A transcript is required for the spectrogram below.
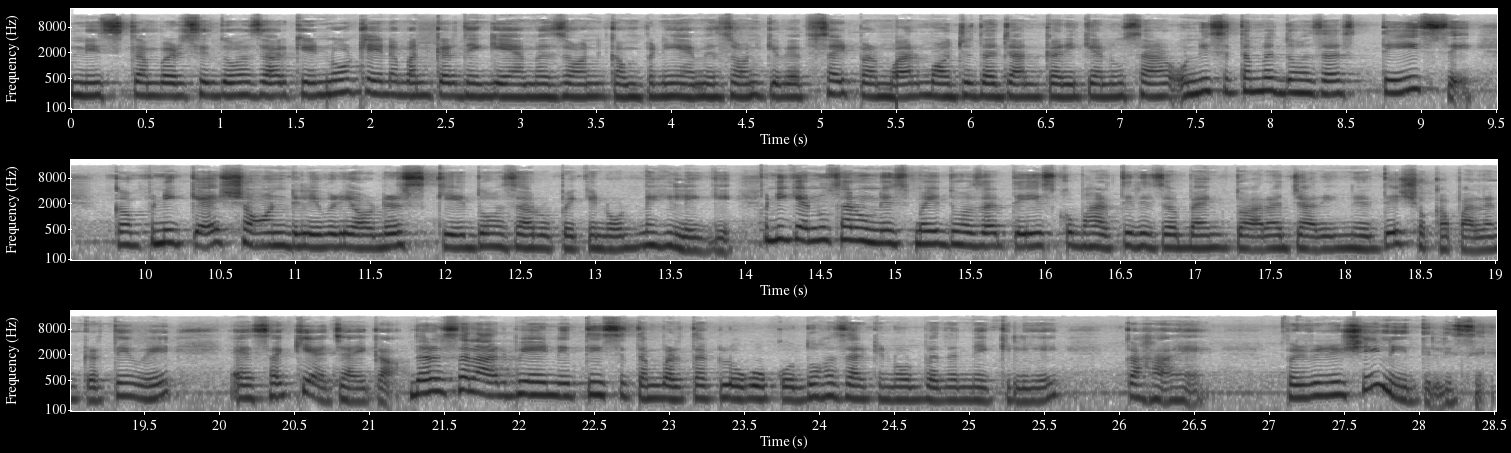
उन्नीस सितंबर से 2000 के नोट लेना बंद कर देंगे अमेजॉन कंपनी। अमेजॉन की वेबसाइट पर मौजूदा जानकारी के अनुसार 19 सितंबर 2023 से company cash on delivery orders के दो हज़ार रुपए के नोट नहीं लेगी। कंपनी के अनुसार 19 मई 2023 को भारतीय रिज़र्व बैंक द्वारा जारी निर्देशों का पालन करते हुए ऐसा किया जाएगा। दरअसल आरबीआई ने 30 सितंबर तक लोगों को 2000 के नोट बदलने के लिए कहा है। परवीन सिंह, नई दिल्ली से।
